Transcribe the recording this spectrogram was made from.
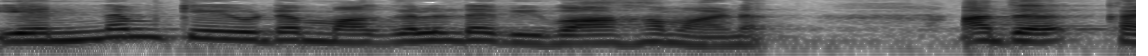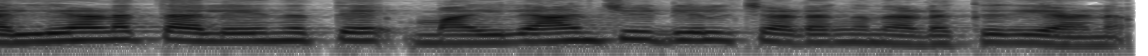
എൻ എം കെയുടെ മകളുടെ വിവാഹമാണ്. അത് കല്യാണ തലേന്നത്തെ മൈലാഞ്ചിടിയിൽ ചടങ്ങ് നടക്കുകയാണ്.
